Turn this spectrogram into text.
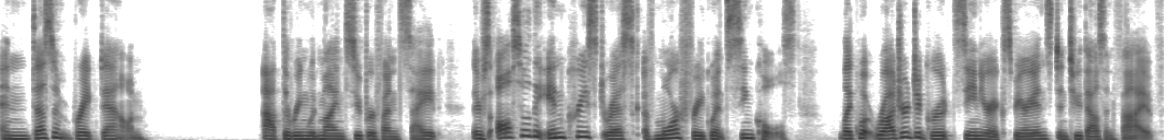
and doesn't break down. At the Ringwood Mine Superfund site, there's also the increased risk of more frequent sinkholes, like what Roger De Groat Sr. experienced in 2005.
